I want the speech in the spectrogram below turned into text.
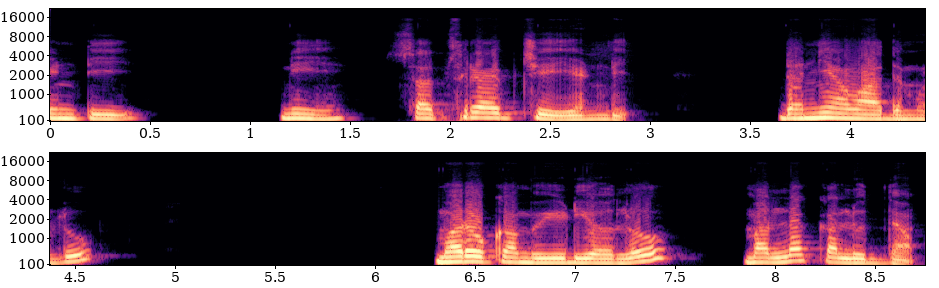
చింటిని సబ్స్క్రైబ్ చేయండి. ధన్యవాదములు. మరొక వీడియోలో మళ్ళా కలుద్దాం.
